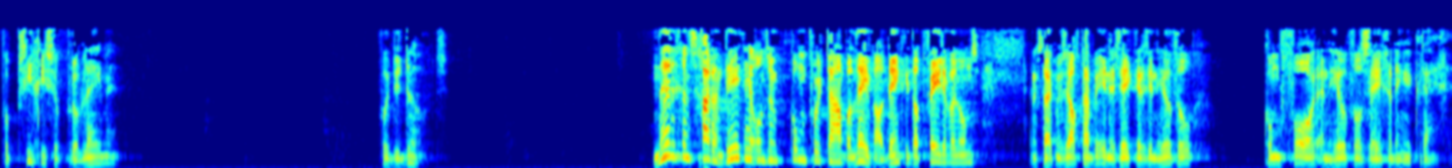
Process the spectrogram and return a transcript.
voor psychische problemen, voor de dood. Nergens garandeert hij ons een comfortabel leven. Al denk ik dat velen van ons, en ik sluit mezelf daarbij in, in zekere zin heel veel comfort en heel veel zegeningen krijgen.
